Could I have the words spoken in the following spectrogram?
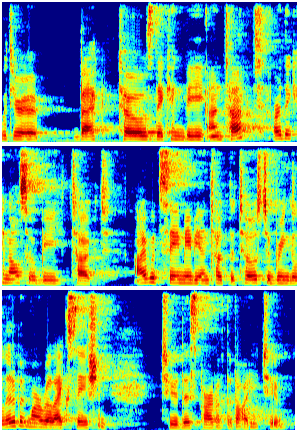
With your back toes, they can be untucked or they can also be tucked. I would say maybe untuck the toes to bring a little bit more relaxation to this part of the body too.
